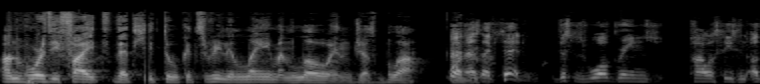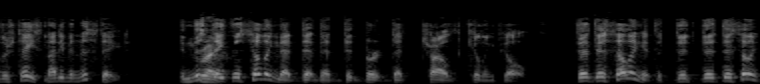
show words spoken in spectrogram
unworthy fight that he took. It's really lame and low and just blah. Well, and as know. I've said, this is Walgreens policies in other states, not even this state. In this Right. state, they're selling that that that that, that child killing pill. They're, they're selling it. They're, they're, they're selling.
